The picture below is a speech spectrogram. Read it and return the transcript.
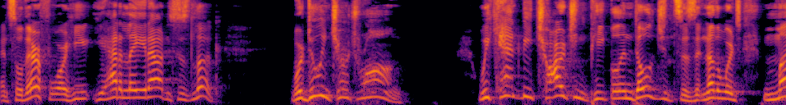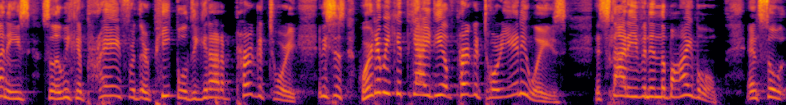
And so therefore, he, he had to lay it out. He says, look, we're doing church wrong. We can't be charging people indulgences. In other words, monies so that we can pray for their people to get out of purgatory. And he says, where do we get the idea of purgatory anyways? It's not even in the Bible. And so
